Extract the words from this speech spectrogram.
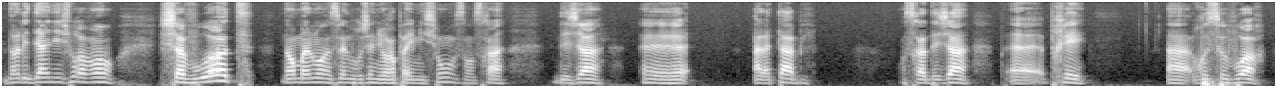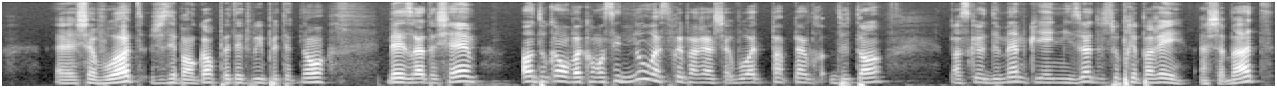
dans les derniers jours avant Shavuot. Normalement la semaine prochaine il n'y aura pas émission, on sera déjà euh, à la table, on sera déjà euh, prêt à recevoir euh, Shavuot. Je ne sais pas encore, peut-être oui, peut-être non. Bezrat Hashem. En tout cas, on va commencer, nous, à se préparer à Shavuot, pas perdre de temps. Parce que de même qu'il y a une mitzvah de se préparer à Shabbat,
